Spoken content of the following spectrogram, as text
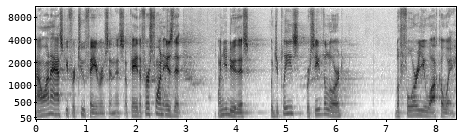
Now, I want to ask you for two favors in this, okay? The first one is that when you do this, would you please receive the Lord before you walk away?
